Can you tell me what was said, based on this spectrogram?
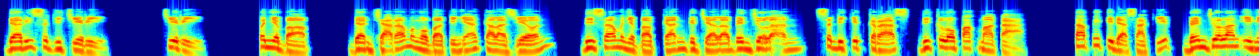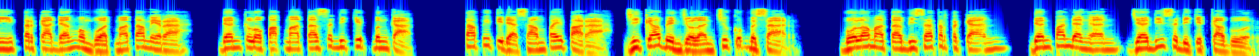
dari segi ciri, ciri, penyebab, dan cara mengobatinya kalasion, bisa menyebabkan gejala benjolan, sedikit keras, di kelopak mata. Tapi tidak sakit, benjolan ini terkadang membuat mata merah, dan kelopak mata sedikit bengkak. Tapi tidak sampai parah. Jika benjolan cukup besar, bola mata bisa tertekan, dan pandangan jadi sedikit kabur.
